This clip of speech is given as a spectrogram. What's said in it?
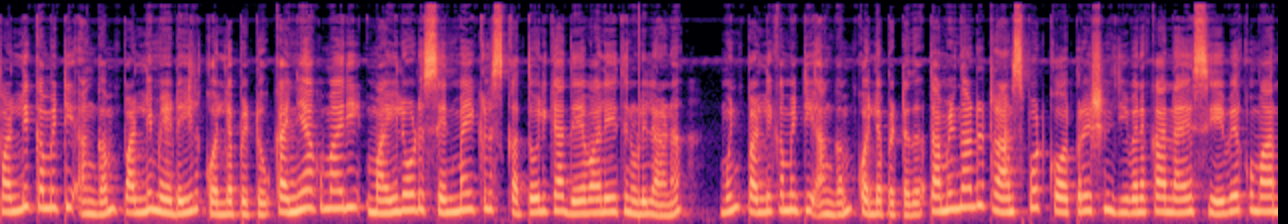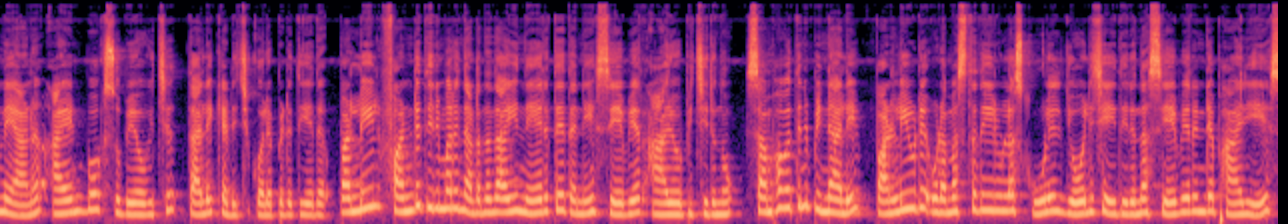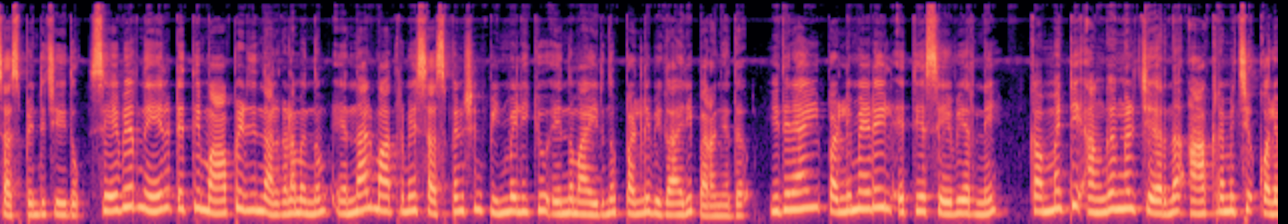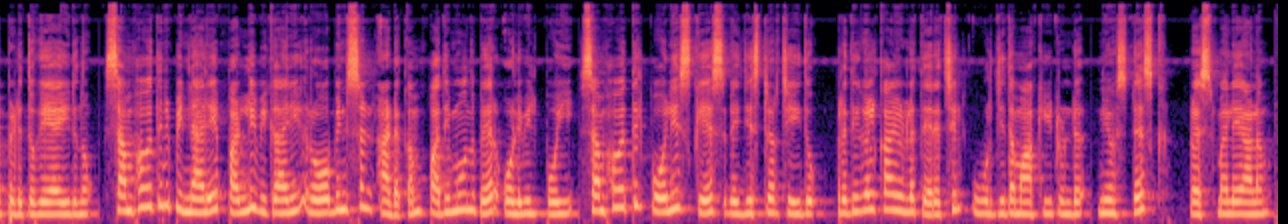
പള്ളി കമ്മിറ്റി അംഗം പള്ളിമേടയിൽ കൊല്ലപ്പെട്ടു. കന്യാകുമാരി മയിലോട് സെന്റ് മൈക്കിൾസ് കത്തോലിക്ക ദേവാലയത്തിനുള്ളിലാണ് മുൻ പള്ളി കമ്മിറ്റി അംഗം കൊല്ലപ്പെട്ടത്. തമിഴ്നാട് ട്രാൻസ്പോർട്ട് കോർപ്പറേഷൻ ജീവനക്കാരനായ സേവ്യർ കുമാറിനെയാണ് അയൺ ബോക്സ് ഉപയോഗിച്ച് തലയ്ക്കടിച്ച് കൊലപ്പെടുത്തിയത്. പള്ളിയിൽ ഫണ്ട് തിരിമറി നടന്നതായി നേരത്തെ തന്നെ സേവ്യർ ആരോപിച്ചിരുന്നു. സംഭവത്തിന് പിന്നാലെ പള്ളിയുടെ ഉടമസ്ഥതയിലുള്ള സ്കൂളിൽ ജോലി ചെയ്തിരുന്ന സേവ്യറിന്റെ ഭാര്യയെ സസ്പെൻഡ് ചെയ്തു. സേവ്യർ നേരിട്ടെത്തി മാപ്പെഴുതി നൽകണമെന്നും എന്നാൽ മാത്രമേ സസ്പെൻഷൻ പിൻവലിക്കൂ എന്നുമായിരുന്നു പള്ളി വികാരി പറഞ്ഞത്. ഇതിനായി പള്ളിമേടയിൽ എത്തിയ സേവ്യറിനെ കമ്മിറ്റി അംഗങ്ങൾ ചേർന്ന് ആക്രമിച്ച് കൊലപ്പെടുത്തുകയായിരുന്നു. സംഭവത്തിന് പിന്നാലെ പള്ളി വികാരി റോബിൻസൺ അടക്കം പതിമൂന്ന് പേർ ഒളിവിൽ പോയി. സംഭവത്തിൽ പോലീസ് കേസ് രജിസ്റ്റർ ചെയ്തു. പ്രതികൾക്കായുള്ള തെരച്ചിൽ ഊർജിതമാക്കിയിട്ടുണ്ട്. News desk press Malayalam.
